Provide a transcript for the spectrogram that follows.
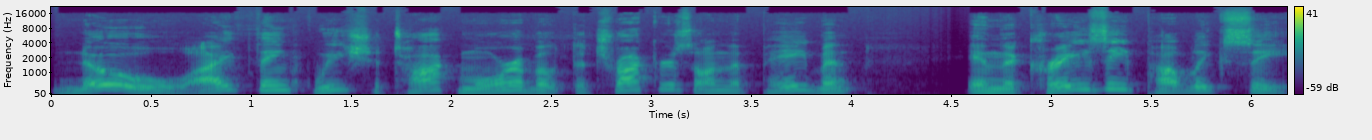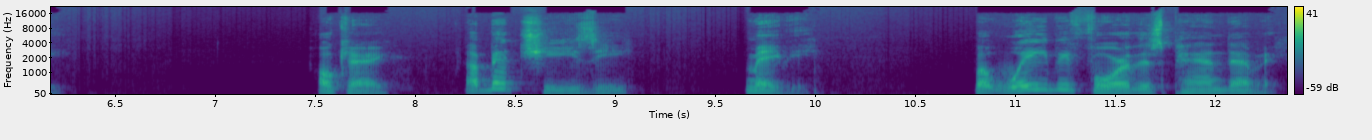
No, I think we should talk more about the truckers on the pavement in the crazy public sea. Okay, a bit cheesy, maybe. But way before this pandemic,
